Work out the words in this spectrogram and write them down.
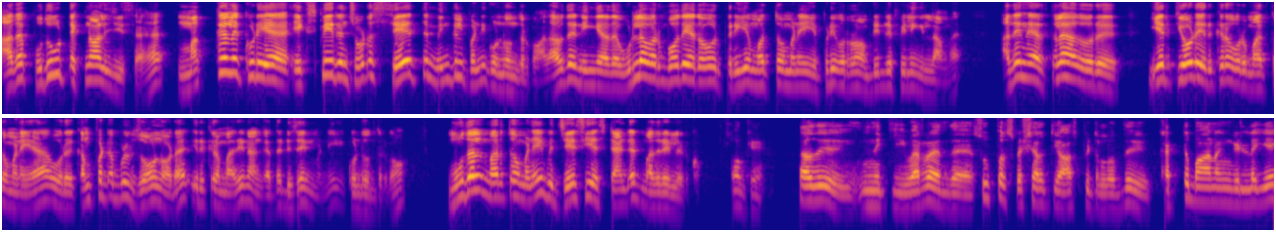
அதை புது டெக்னாலஜிஸை மக்களுக்குடைய எக்ஸ்பீரியன்ஸோட சேர்த்து மிங்கிள் பண்ணி கொண்டு வந்திருக்கோம். அதாவது நீங்கள் அதை உள்ளே வரும்போதே ஏதோ ஒரு பெரிய மருத்துவமனை எப்படி வர்றோம் அப்படின்ற ஃபீலிங் இல்லாமல் அதே நேரத்தில் அது ஒரு இயற்கையோடு இருக்கிற ஒரு மருத்துவமனையை ஒரு கம்ஃபர்டபுள் ஜோனோட இருக்கிற மாதிரி நாங்கள் அதை டிசைன் பண்ணி கொண்டு வந்திருக்கோம். முதல் மருத்துவமனை வித் ஜேசிஎஸ் ஸ்டாண்டர்ட் மதுரையில் இருக்கும். ஓகே. அதாவது இன்னைக்கு வர்ற இந்த சூப்பர் ஸ்பெஷாலிட்டி ஹாஸ்பிட்டல் வந்து கட்டுமானங்கள்லேயே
